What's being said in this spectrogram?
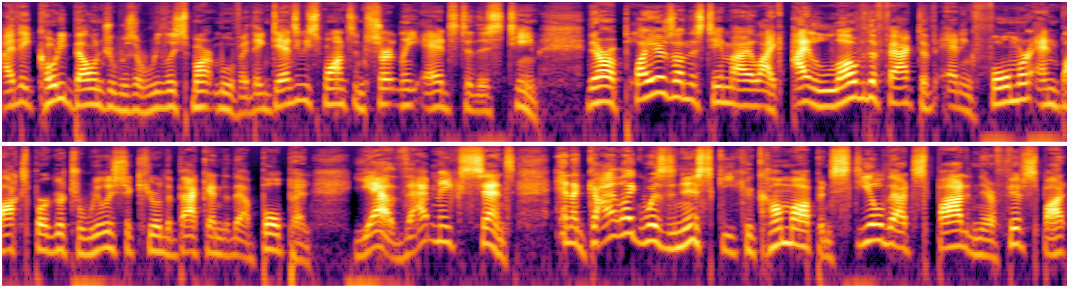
I think Cody Bellinger was a really smart move. I think Dansby Swanson certainly adds to this team. There are players on this team I like. I love the fact of adding Fulmer and Boxberger to really secure the back end of that bullpen. Yeah, that makes sense. And a guy like Wesneski could come up and steal that spot in their fifth spot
